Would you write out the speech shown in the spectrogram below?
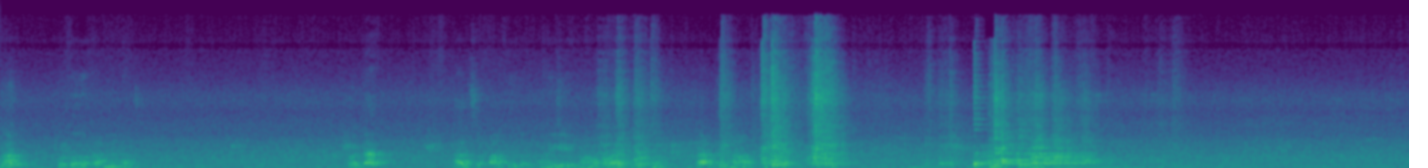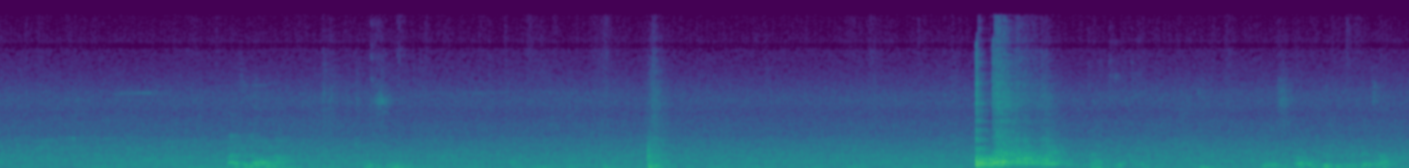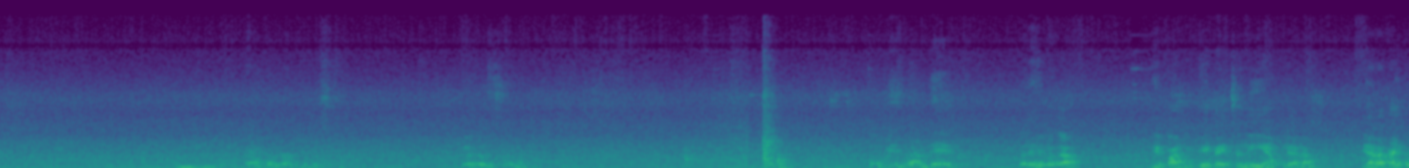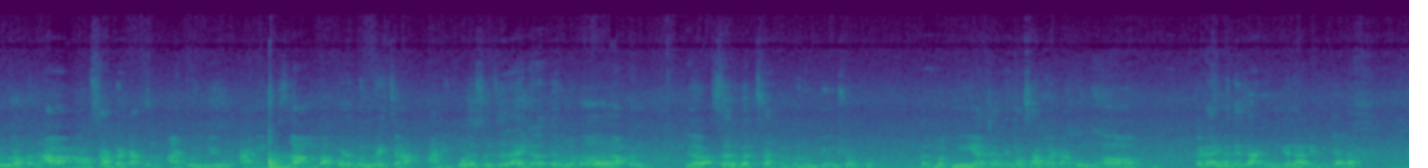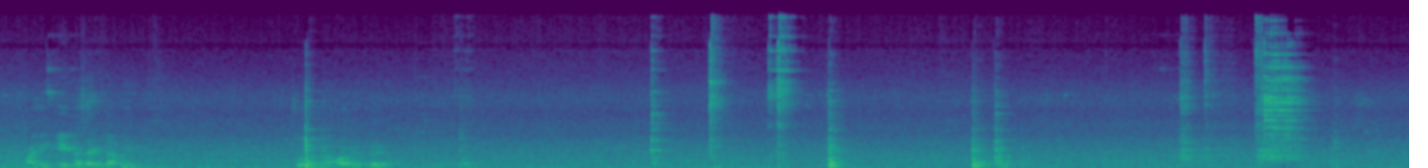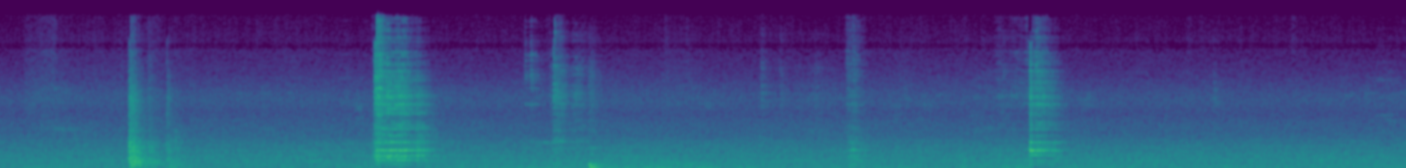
हा फोटो काढ ना खालचं. पद्धत खालचं पातेलं हे हा काढ काढते हा बाजूला हो ना काय करणार तुला? दे तर हे बघा. हे पाणी फेकायचं नाही आपल्याला. याला काय करू आपण साखर टाकून आटून घेऊ आणि मस्त आम पापड बनवायचा आणि थोडंसं जर राहिलं तर मग आपण सरबत साखर करून पिऊ शकतो. तर मग मी याच्यात आहे ना साखर टाकून कढाईमध्ये दाटून घेणार आहे मी त्याला. आणि एका साईडला मी छोटा तवा घेतलाय.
